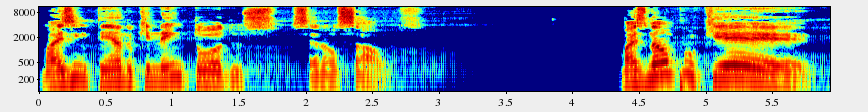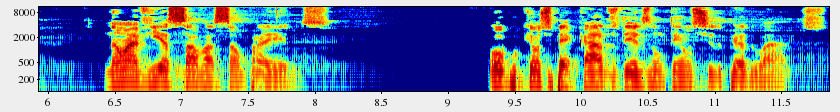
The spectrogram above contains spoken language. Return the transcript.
mas entendo que nem todos serão salvos. Mas não porque não havia salvação para eles, ou porque os pecados deles não tenham sido perdoados.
